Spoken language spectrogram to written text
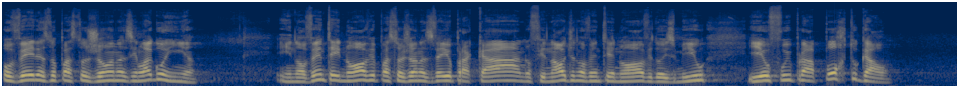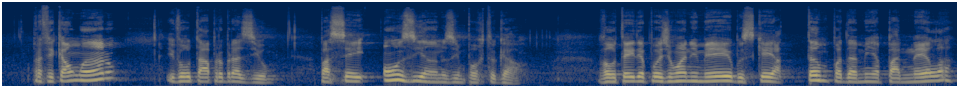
ovelhas do pastor Jonas em Lagoinha. Em 99, o pastor Jonas veio para cá, no final de 99, 2000, e eu fui para Portugal para ficar um ano e voltar para o Brasil. Passei 11 anos em Portugal. Voltei depois de um ano e meio, busquei a tampa da minha panela,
